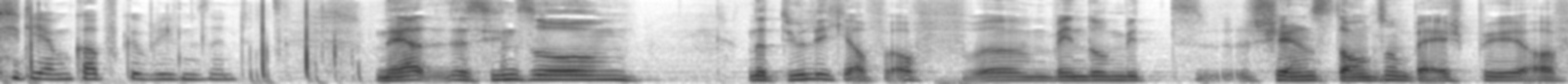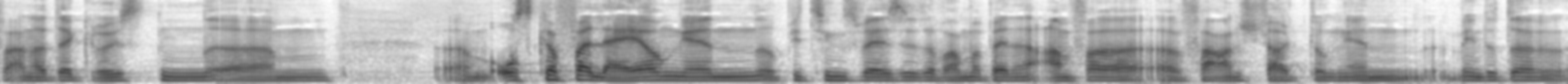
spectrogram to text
die dir im Kopf geblieben sind? Naja, das sind so natürlich auf, auf äh, wenn du mit Sharon Stone zum Beispiel auf einer der größten ähm, ähm, Oscar-Verleihungen, beziehungsweise da waren wir bei den ANFA-Veranstaltungen, wenn du da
